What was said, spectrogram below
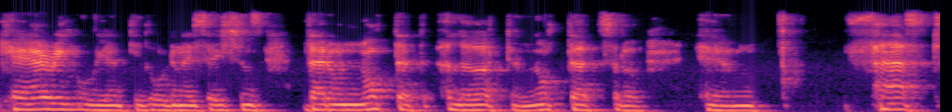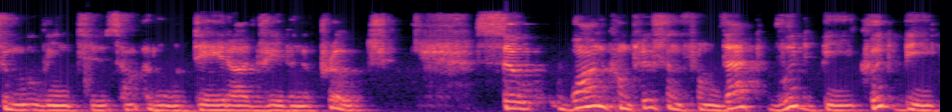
caring oriented organizations that are not that alert and not that sort of um, fast to move into some a more data driven approach. So one conclusion from that would be could be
